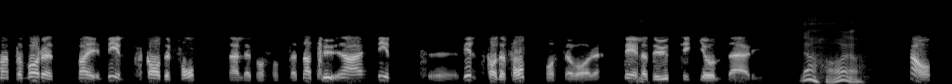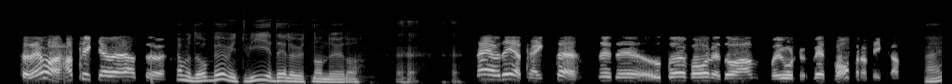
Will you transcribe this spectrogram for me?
vänta, var det Viltskadefonden eller något sånt där? Natur, nej, vilt, eh, Viltskadefonden måste det vara. Delade ut sin guldälg. Jaha, ja. Ja, så det var, han tycker jag alltså, Ja, men då behöver inte vi dela ut någon nu då. nej det var det jag tänkte. Det, det, och då var det då han som gjorde, vet varför han fick han? Nej.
